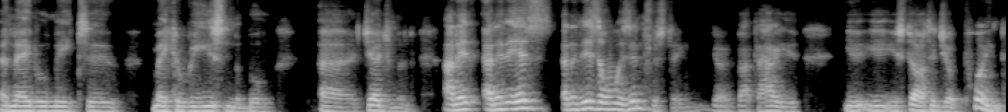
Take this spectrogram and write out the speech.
enable me to make a reasonable uh, judgment. And it and it is and it is always interesting. Going back to how you you you started your point,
